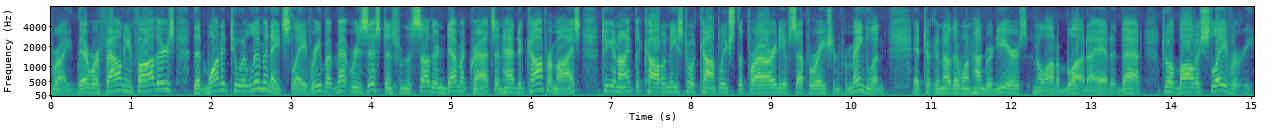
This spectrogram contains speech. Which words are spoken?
Right. There were founding fathers that wanted to eliminate slavery but met resistance from the Southern Democrats and had to compromise to unite the colonies to accomplish the priority of separation from England. It took another 100 years, and a lot of blood, I added that, to abolish slavery.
